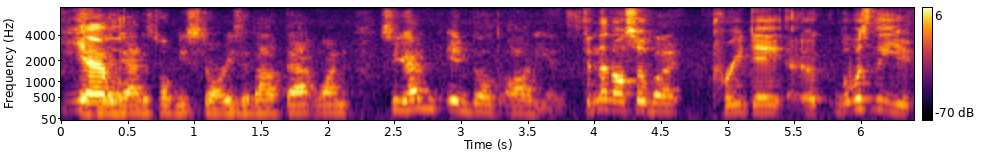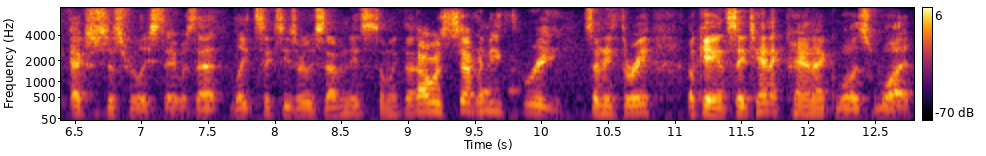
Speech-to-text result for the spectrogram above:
Like, yeah, my well, dad has told me stories about that one. So you had an inbuilt audience. didn't that also But predate? Uh, what was the Exorcist release date? Was that late '60s, early '70s, something like that? That was 73. 73. Okay, and Satanic Panic was what?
